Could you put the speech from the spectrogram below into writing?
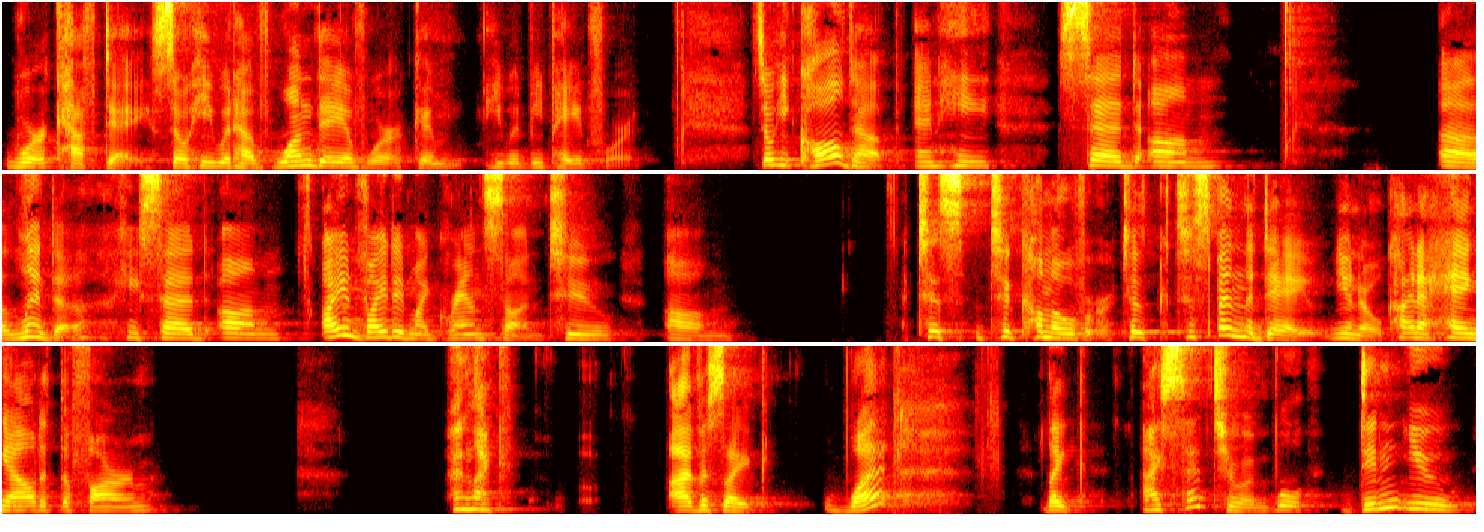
work half day. So he would have one day of work and he would be paid for it. So he called up and he said, um, uh, Linda, he said, um, I invited my grandson to um, to, to come over, to, to spend the day, you know, kind of hang out at the farm. And like, I was like, what? Like, I said to him, well, didn't you,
